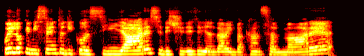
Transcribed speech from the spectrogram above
Quello che mi sento di consigliare se decidete di andare in vacanza al mare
